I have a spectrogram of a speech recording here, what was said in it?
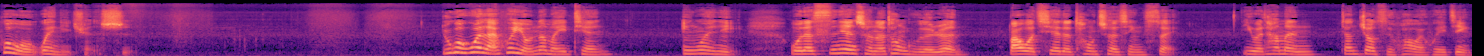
或我为你诠释。如果未来会有那么一天，因为你，我的思念成了痛苦的刃，把我切得痛彻心碎，以为他们将就此化为灰烬，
